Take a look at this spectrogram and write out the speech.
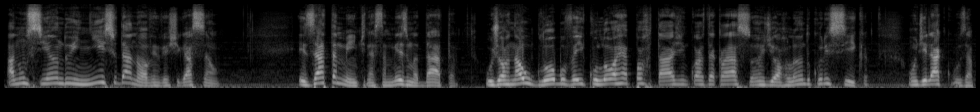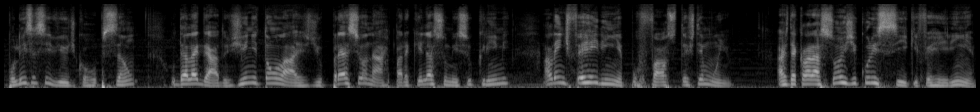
anunciando o início da nova investigação. Exatamente nessa mesma data, o jornal o Globo veiculou a reportagem com as declarações de Orlando Curicica, onde ele acusa a Polícia Civil de corrupção, o delegado Giniton Lages de o pressionar para que ele assumisse o crime, além de Ferreirinha por falso testemunho. As declarações de Curicica e Ferreirinha,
